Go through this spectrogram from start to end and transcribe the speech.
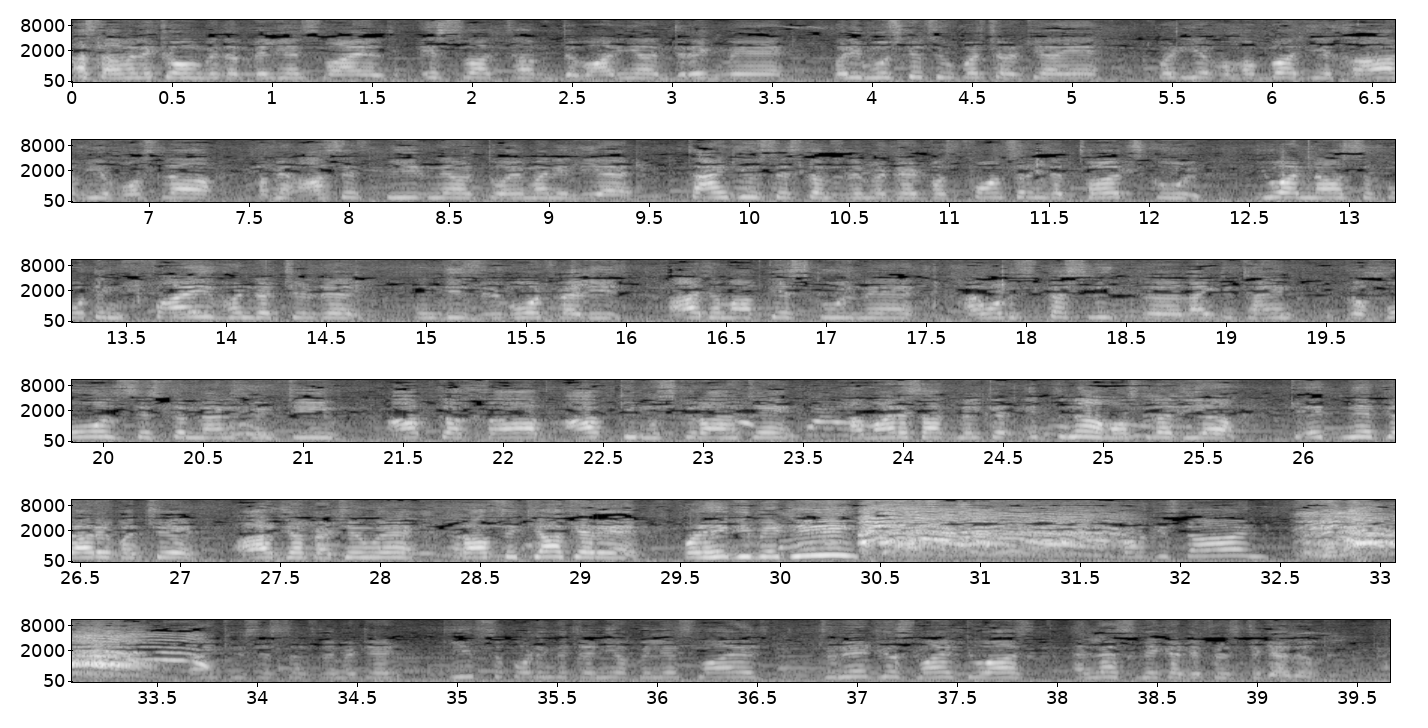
वालेकुम with million smile इस वक्त हम दवालियाँ द्रिग में बड़ी मुश्किल से ऊपर चढ़ के आए हैं बट ये मोहब्बत, ये ख्वाब, ये हौसला हमें आसिफ पीर ने और तोयमा ने दिया है। Thank you systems limited for sponsoring the third school you are now supporting 500 children in these remote valleys आज हम आपके स्कूल में I want specially like to thank the whole system management team आपका ख्वाब, आपकी मुस्कुराहटें, हमारे साथ मिलकर इतना हौसला दिया। कि इतने प्यारे बच्चे आज यहाँ बैठे हुए हैं और आपसे क्या कह रहे हैं? पढ़ेगी बेटी? Pakistan? Thank you systems limited keep supporting the journey of million smiles donate your smile to us and let's make a difference together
